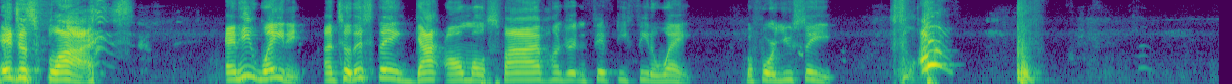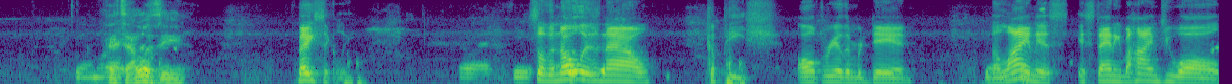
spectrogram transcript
It just flies. And he waited until this thing got almost 550 feet away before you see. Damn right. Fatality. Basically. So the Nola is now capiche. All three of them are dead. The lioness is standing behind you all,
